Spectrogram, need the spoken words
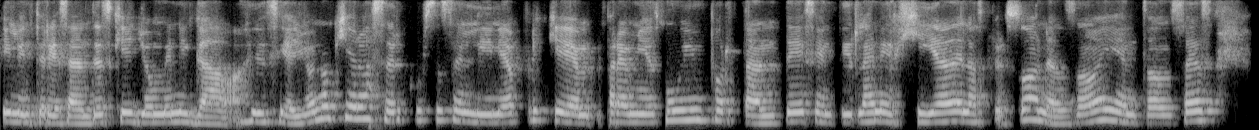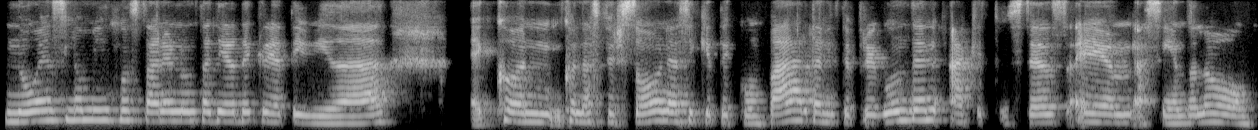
Y lo interesante es que yo me negaba, decía, yo no quiero hacer cursos en línea porque para mí es muy importante sentir la energía de las personas, ¿no? Y entonces no es lo mismo estar en un taller de creatividad eh, con, con, las personas y que te compartan y te pregunten a que tú estés em, haciéndolo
